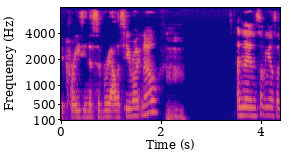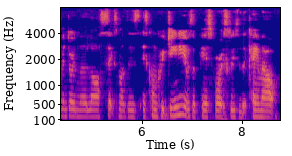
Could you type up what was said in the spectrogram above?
the craziness of reality right now. Mm-hmm. And then something else I've enjoyed in the last six months is, is Concrete Genie. It was a PS4 exclusive that came out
